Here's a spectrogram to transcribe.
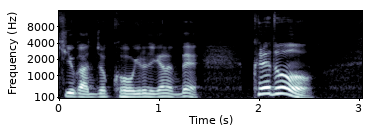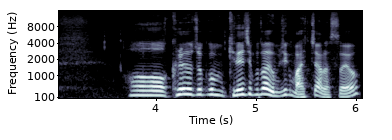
기후가 안 좋고 이런 얘기 하는데 그래도 어 그래도 조금 기내식보다 음식 맛있지 않았어요?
